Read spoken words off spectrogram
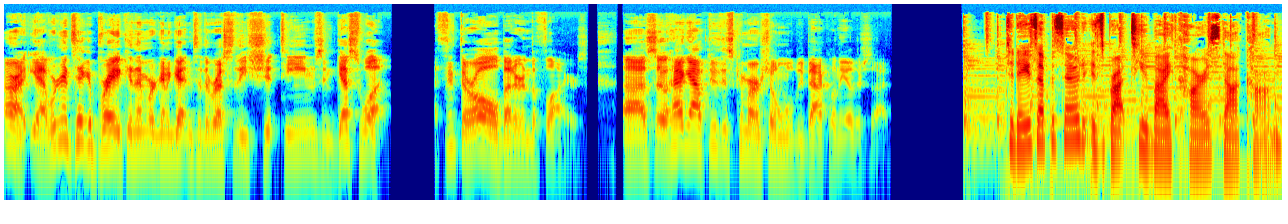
All right, yeah, we're gonna take a break and then we're gonna get into the rest of these shit teams. And guess what? I think they're all better than the Flyers. Uh, so hang out through this commercial and we'll be back on the other side. Today's episode is brought to you by Cars.com.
